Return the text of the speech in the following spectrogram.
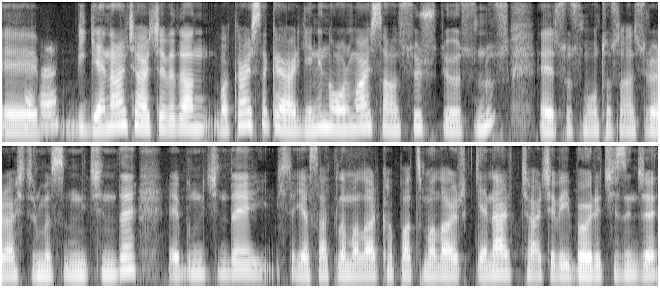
E, hı hı. Bir genel çerçeveden bakarsak eğer yeni normal sansür diyorsunuz. E, susma otosansür araştırmasının içinde. E, bunun içinde işte yasaklamalar, kapatmalar, genel çerçeveyi böyle çizince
